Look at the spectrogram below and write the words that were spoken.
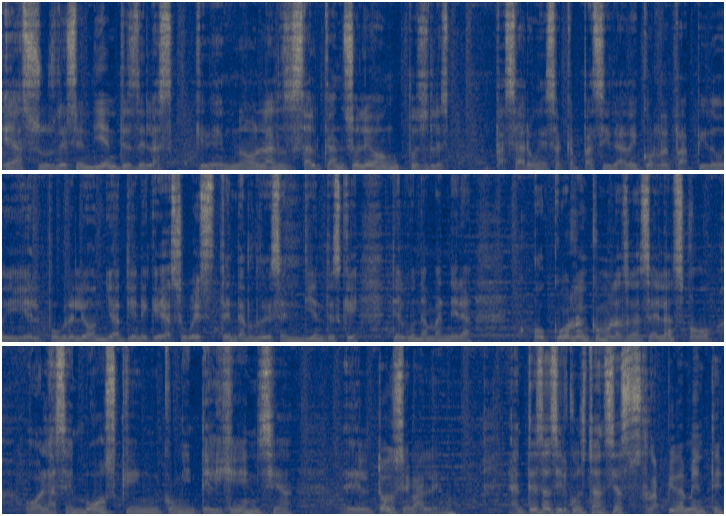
eh, a sus descendientes de las que no las alcanzó León, pues les pasaron esa capacidad de correr rápido y el pobre león ya tiene que a su vez tener descendientes que de alguna manera o corran como las gacelas o, o las embosquen con inteligencia, el, todo se vale. Ante esas circunstancias, rápidamente,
